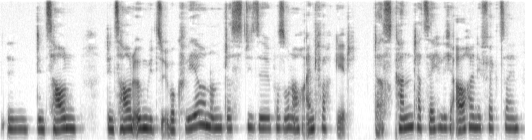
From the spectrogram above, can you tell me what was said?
den Zaun, den Zaun irgendwie zu überqueren und dass diese Person auch einfach geht. Das kann tatsächlich auch ein Effekt sein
